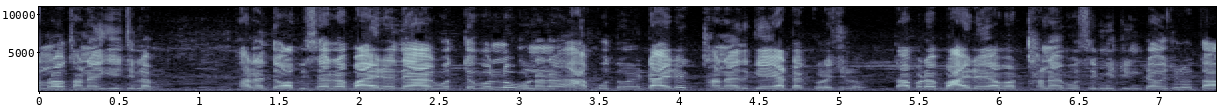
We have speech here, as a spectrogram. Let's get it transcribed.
আমরাও থানায় গিয়েছিলাম। থানাতে অফিসাররা বাইরে দেখা করতে বলল ওনারা প্রথমে ডাইরেক্ট থানায় গিয়ে অ্যাটাক করেছিল। তারপরে বাইরে আবার থানায় বসে মিটিংটা হয়েছিল তা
